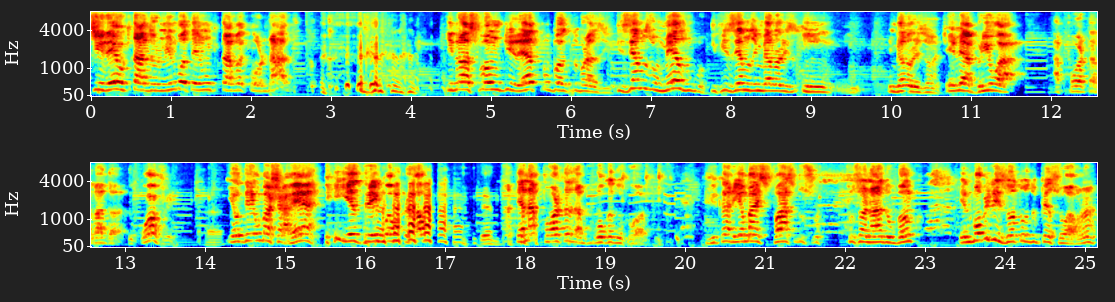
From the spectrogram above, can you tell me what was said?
tirei o que estava dormindo, botei um que estava acordado e nós fomos direto para o Banco do Brasil. Fizemos o mesmo que fizemos em Belo, em, em Belo Horizonte. Ele abriu a, a porta lá do, do cofre, uhum. eu dei uma charré e entrei com a Ural até na porta da boca do cofre. Ficaria mais fácil do funcionário do banco. Ele mobilizou todo o pessoal, né?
